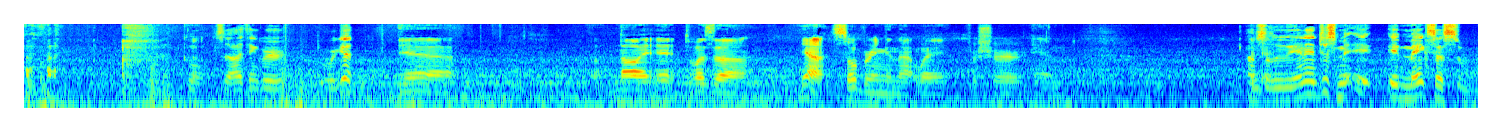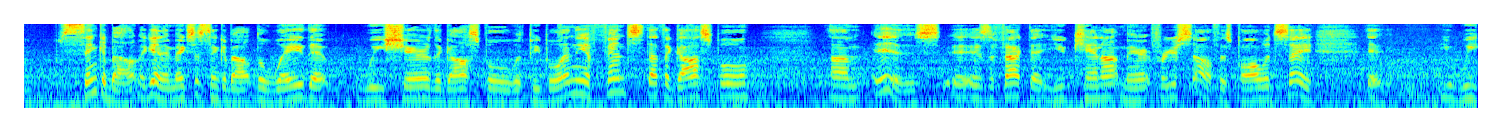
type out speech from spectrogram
cool. So I think we're we're good. Yeah. No, it, it was uh, yeah, sobering in that way for sure, and Absolutely, and it just it, it makes us think about again. It makes us think about the way that we share the gospel with people, and the offense that the gospel um, is is the fact that you cannot merit for yourself, as Paul would say. It, we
